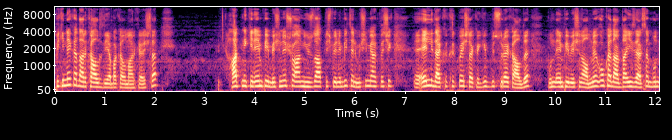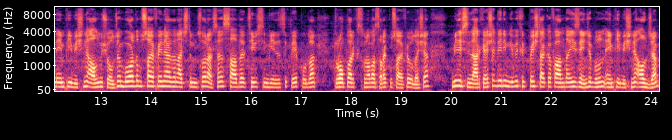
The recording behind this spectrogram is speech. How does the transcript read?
Peki ne kadar kaldı diye bakalım arkadaşlar. Hotnick'in MP5'ine şu an %61'ini bitirmişim. Yaklaşık 50 e, dakika 45 dakika gibi bir süre kaldı. Bunun MP5'ini almaya. O kadar daha izlersen bunun MP5'ini almış olacağım. Bu arada bu sayfayı nereden açtığımı sorarsanız sağda Twitch simgeye tıklayıp buradan droplar kısmına basarak bu sayfaya ulaşabilirsiniz arkadaşlar. Dediğim gibi 45 dakika falan daha izleyince bunun MP5'ini alacağım.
